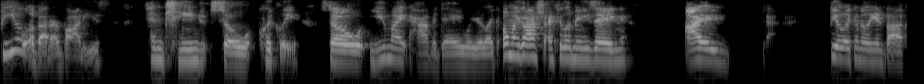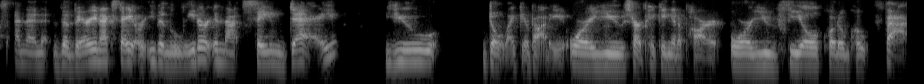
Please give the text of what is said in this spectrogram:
feel about our bodies can change so quickly. So, you might have a day where you're like, oh my gosh, I feel amazing. I feel like a million bucks. And then the very next day, or even later in that same day, you don't like your body, or you start picking it apart, or you feel quote unquote fat.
